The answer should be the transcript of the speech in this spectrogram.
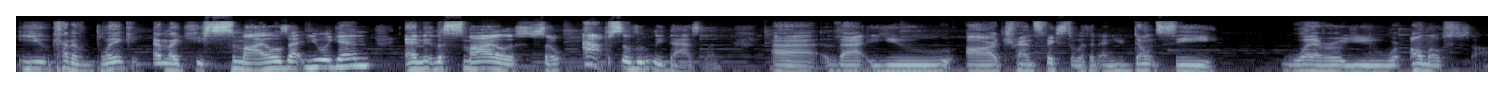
you kind of blink and like he smiles at you again and the smile is so absolutely dazzling uh, that you are transfixed with it and you don't see whatever you were almost saw.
